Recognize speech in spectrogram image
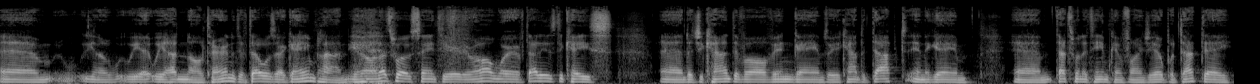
um, you know we we had an alternative. That was our game plan. You know, and that's what I was saying to you earlier on. Where if that is the case, and that you can't evolve in games or you can't adapt in a game, um, that's when a team can find you out. But that day,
